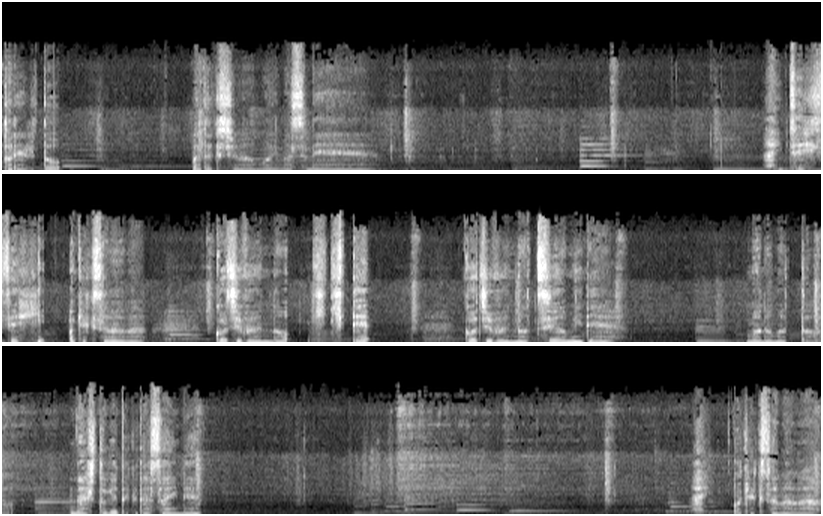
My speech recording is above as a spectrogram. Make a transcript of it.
取れると私は思いますね。はいぜひぜひお客様はご自分の利き手ご自分の強みで物事を成し遂げてくださいね。客様は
